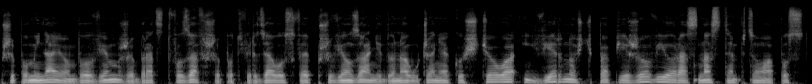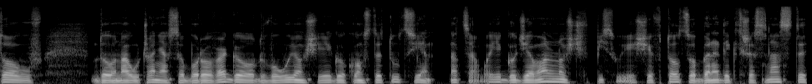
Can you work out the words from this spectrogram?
Przypominają bowiem, że bractwo zawsze potwierdzało swe przywiązanie do nauczania Kościoła i wierność papieżowi oraz następcom apostołów. Do nauczania soborowego odwołują się jego konstytucje, a cała jego działalność wpisuje się w to, co Benedykt XVI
